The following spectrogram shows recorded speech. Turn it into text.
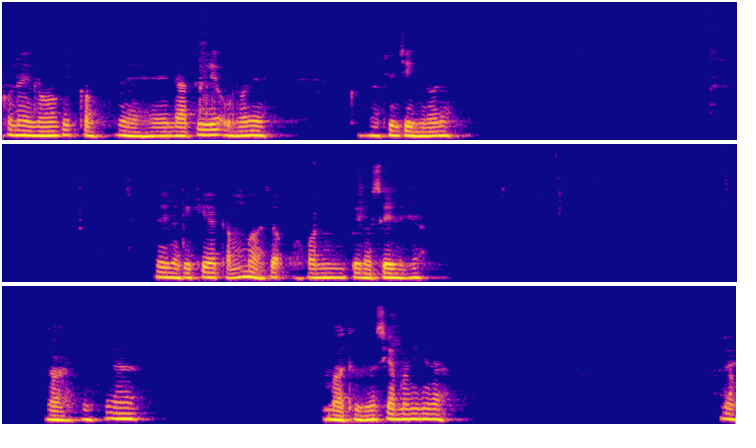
con này có cái cổng để nạp dữ liệu của nó đây. Cổng nạp chương trình của nó đây. Đây là cái khe cắm mở rộng của con PLC này nhé rồi, mình sẽ mở thử ra xem nó như thế nào đây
